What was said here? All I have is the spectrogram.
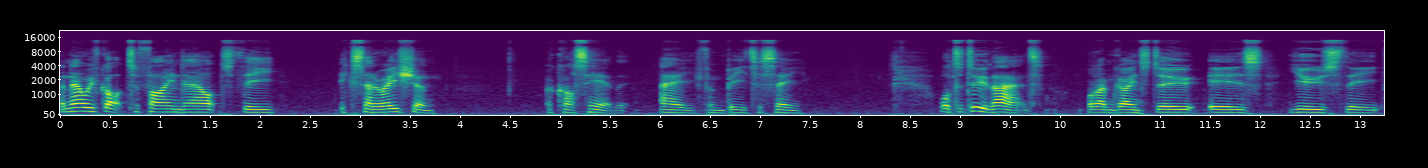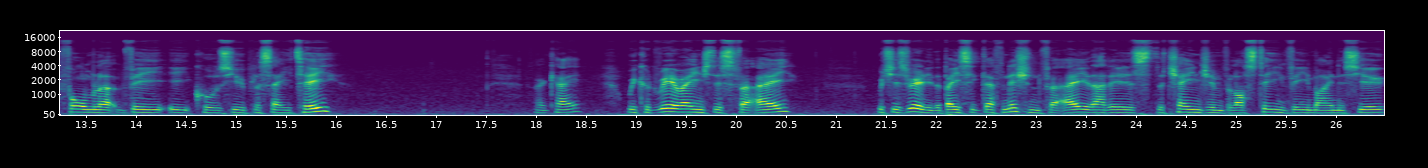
And now we've got to find out the acceleration across here the A from B to C. Well to do that what I'm going to do is use the formula V equals U plus AT. Okay, we could rearrange this for A, which is really the basic definition for A, that is the change in velocity, V minus U,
